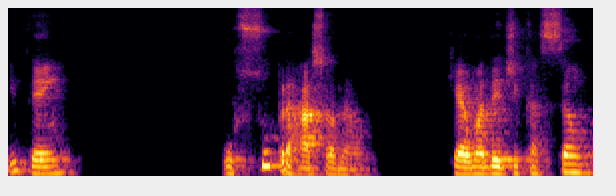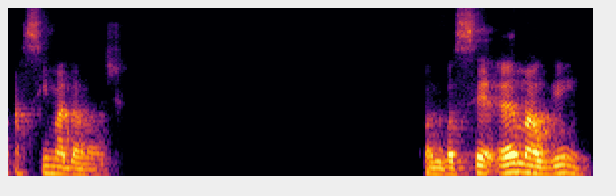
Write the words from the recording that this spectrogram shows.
E tem o suprarracional, que é uma dedicação acima da lógica. Quando você ama alguém,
